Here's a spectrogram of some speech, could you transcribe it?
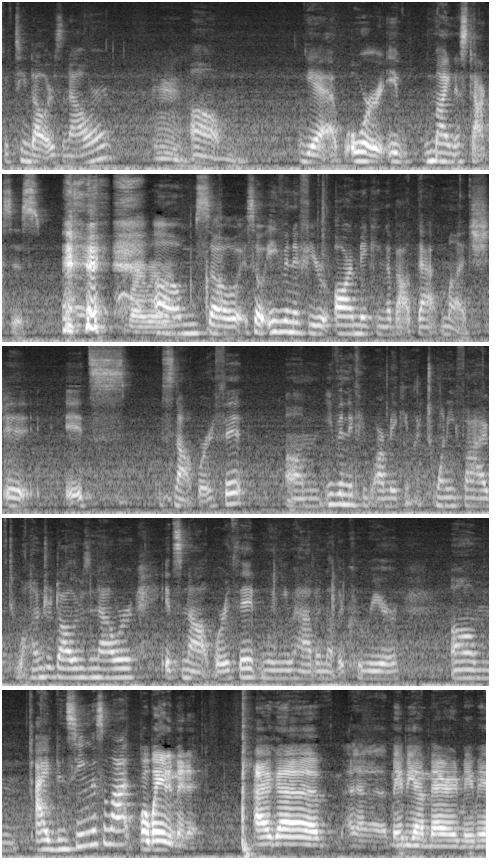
$15 an hour? Mm. um yeah or if, minus taxes right, right. um so so even if you are making about that much it it's it's not worth it um even if you are making like 25 to 100 dollars an hour it's not worth it when you have another career um i've been seeing this a lot But wait a minute. I got uh, maybe I'm married. Maybe I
